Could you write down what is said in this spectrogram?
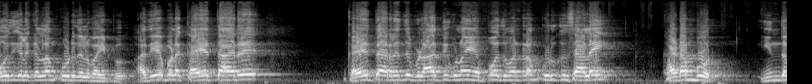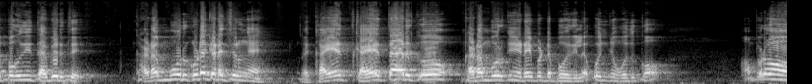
பகுதிகளுக்கெல்லாம் கூடுதல் வாய்ப்பு. அதே போல் கயத்தாறு கயத்தாறுலேருந்து விளாத்திக்குளம் எப்போது பண்ணுறோம் குறுக்கு சாலை கடம்பூர். இந்த பகுதி தவிர்த்து கடம்பூர் கூட கிடைச்சிருங்க. இந்த கய கயத்தாருக்கும் கடம்பூருக்கும் இடைப்பட்ட பகுதியில் கொஞ்சம் ஒதுக்கும். அப்புறம்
